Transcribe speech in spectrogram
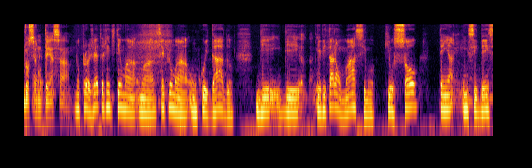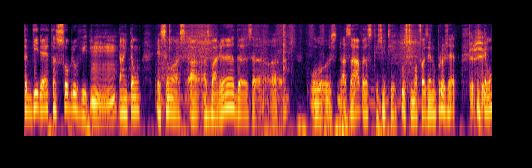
você É. não tem essa. No projeto a gente tem uma, uma- sempre uma, um cuidado de, de evitar ao máximo que o sol tenha incidência direta sobre o vidro. Uhum. Tá? Então, essas são as, a- as varandas, a- a- os- as abas que a gente costuma fazer no projeto. Perfeito. Então,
